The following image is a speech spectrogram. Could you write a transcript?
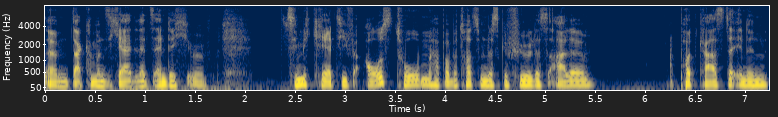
ähm, da kann man sich ja letztendlich äh, ziemlich kreativ austoben, habe aber trotzdem das Gefühl, dass alle PodcasterInnen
